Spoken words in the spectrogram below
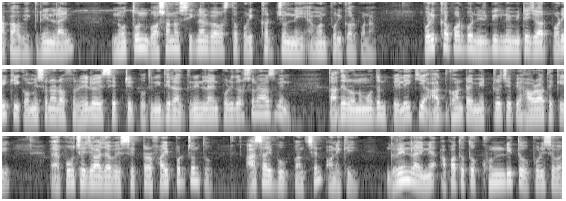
রাখা হবে গ্রিন লাইন। নতুন বসানো সিগন্যাল ব্যবস্থা পরীক্ষার জন্যেই এমন পরিকল্পনা। পরীক্ষা পর্ব নির্বিঘ্নে মিটে যাওয়ার পরেই কি কমিশনার অফ রেলওয়ে সেফটির প্রতিনিধিরা গ্রিন লাইন পরিদর্শনে আসবেন? তাদের অনুমোদন পেলেই কি আধ ঘন্টায় মেট্রো চেপে হাওড়া থেকে পৌঁছে যাওয়া যাবে সেক্টর ফাইভ পর্যন্ত? আশায় বুক বাঁধছেন অনেকেই। গ্রিন লাইনে আপাতত খণ্ডিত পরিষেবা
